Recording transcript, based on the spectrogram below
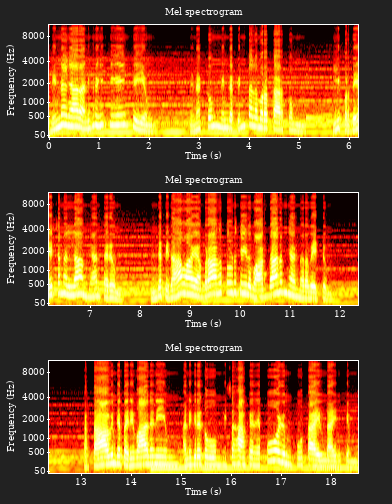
നിന്നെ ഞാൻ അനുഗ്രഹിക്കുകയും ചെയ്യും. നിനക്കും നിന്റെ പിൻതലമുറക്കാർക്കും ഈ പ്രദേശമെല്ലാം ഞാൻ തരും. നിന്റെ പിതാവായ അബ്രാഹത്തോട് ചെയ്ത വാഗ്ദാനം ഞാൻ നിറവേറ്റും. കർത്താവിന്റെ പരിപാലനയും അനുഗ്രഹവും ഇസഹാക്കൻ എപ്പോഴും കൂട്ടായി ഉണ്ടായിരിക്കും.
